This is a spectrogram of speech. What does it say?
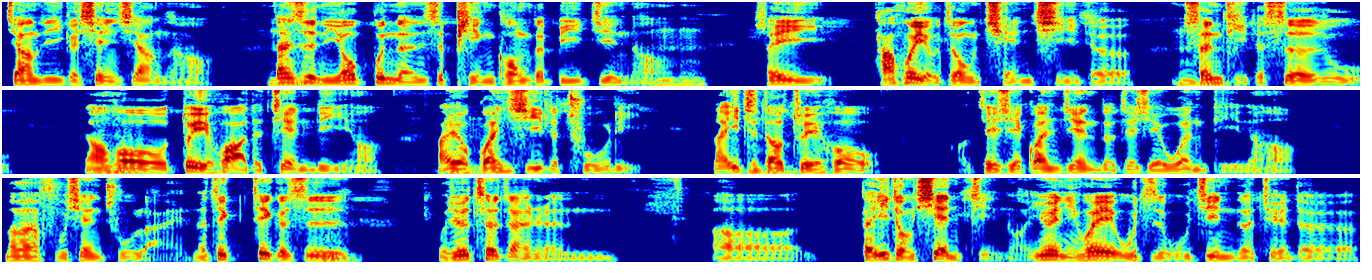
这样的一个现象呢，哈？但是你又不能是凭空的逼近，哈，所以它会有这种前期的身体的摄入，然后对话的建立，哈，还有关系的处理，那一直到最后这些关键的这些问题呢，哈。慢慢浮现出来，那这这个是我觉得策展人呃的一种陷阱哦，因为你会无止无尽的觉得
